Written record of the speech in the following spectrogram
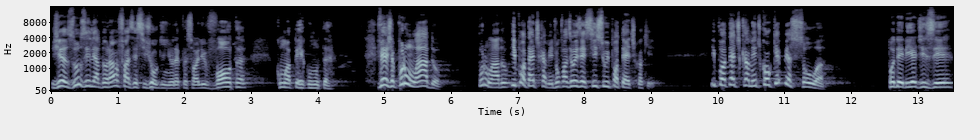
Jesus, ele adorava fazer esse joguinho, né, pessoal? Ele volta com uma pergunta. Veja, por um lado, por um lado, hipoteticamente, vamos fazer um exercício hipotético aqui. Hipoteticamente, qualquer pessoa poderia dizer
